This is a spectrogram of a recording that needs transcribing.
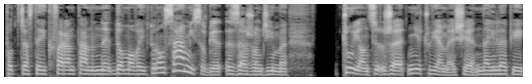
podczas tej kwarantanny domowej, którą sami sobie zarządzimy, czując, że nie czujemy się najlepiej,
